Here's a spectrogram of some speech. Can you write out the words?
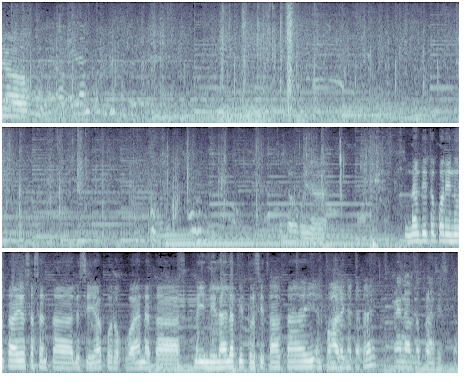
Kamusta po kayo? Hello, kuya. Nandito pa rin tayo sa Santa Lucia, Purok 1 at ah, may nilalapit po si tatay. Ano pangalan niya tatay? Reynaldo Francisco.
